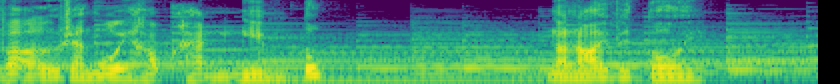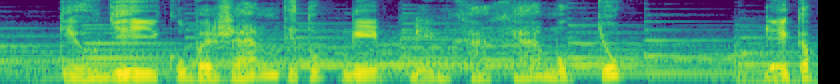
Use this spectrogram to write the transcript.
vở ra ngồi học hành nghiêm túc. Nó nói với tôi, kiểu gì cũng phải ráng thi tốt nghiệp điểm kha khá một chút để cấp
